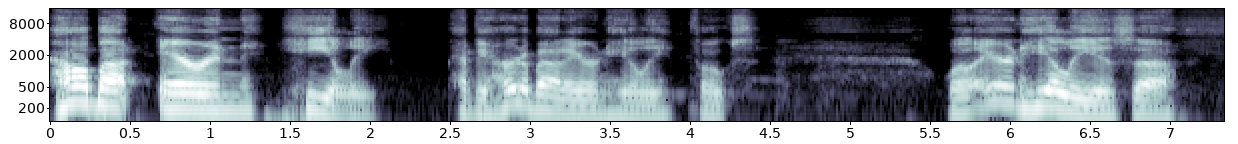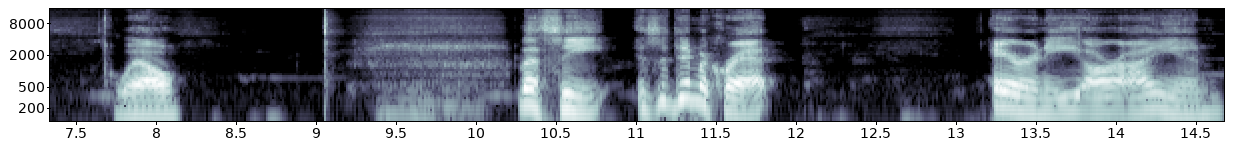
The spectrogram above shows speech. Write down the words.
How about Erin Healy? Have you heard about Erin Healy, folks? Well, Erin Healy is, uh, well, let's see, is a Democrat. Erin, E R I N.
